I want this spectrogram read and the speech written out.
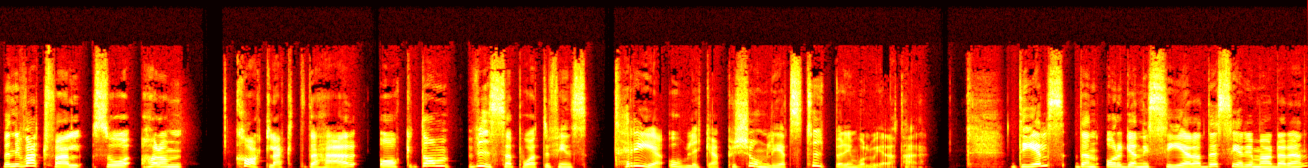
Men i vart fall så har de kartlagt det här och de visar på att det finns tre olika personlighetstyper involverat här. Dels den organiserade seriemördaren,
